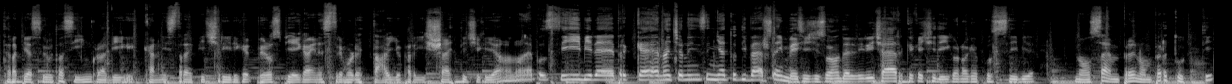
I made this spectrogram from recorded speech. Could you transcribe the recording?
Terapia seduta singola di Cannistra e Piccirilli che ve lo spiega in estremo dettaglio per gli scettici che dicono non è possibile perché non ci hanno insegnato diverso e invece ci sono delle ricerche che ci dicono che è possibile. Non sempre, non per tutti,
